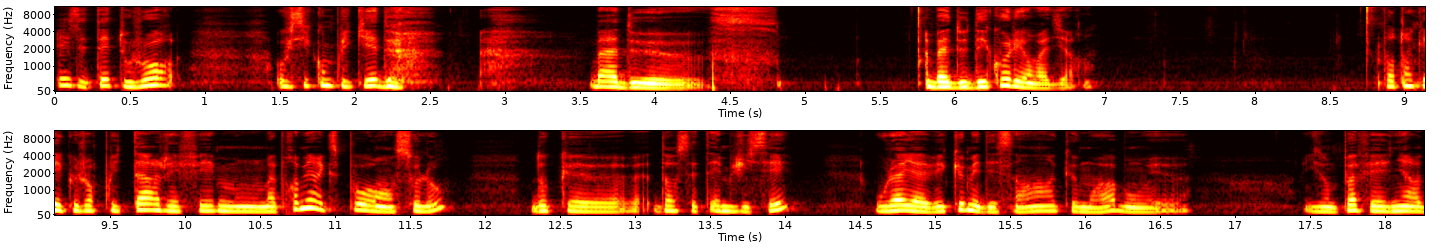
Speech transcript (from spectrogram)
Et c'était toujours aussi compliqué de, bah de, bah de décoller, on va dire. Pourtant, quelques jours plus tard, j'ai fait mon, ma première expo en solo, donc euh, dans cette MJC, où là, il y avait que mes dessins, que moi. Bon, euh, ils n'ont pas fait venir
